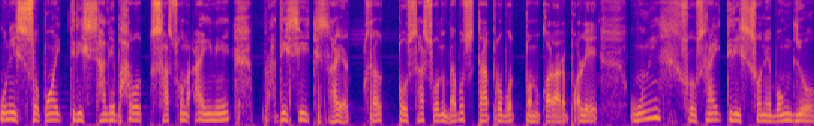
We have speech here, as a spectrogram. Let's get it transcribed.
উনিশশো পঁয়ত্রিশ সালে ভারত শাসন আইনে প্রাদেশিক স্বায়ত্ত শাসন ব্যবস্থা প্রবর্তন করার ফলে উনিশশো সাঁত্রিশ সনে বঙ্গীয়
